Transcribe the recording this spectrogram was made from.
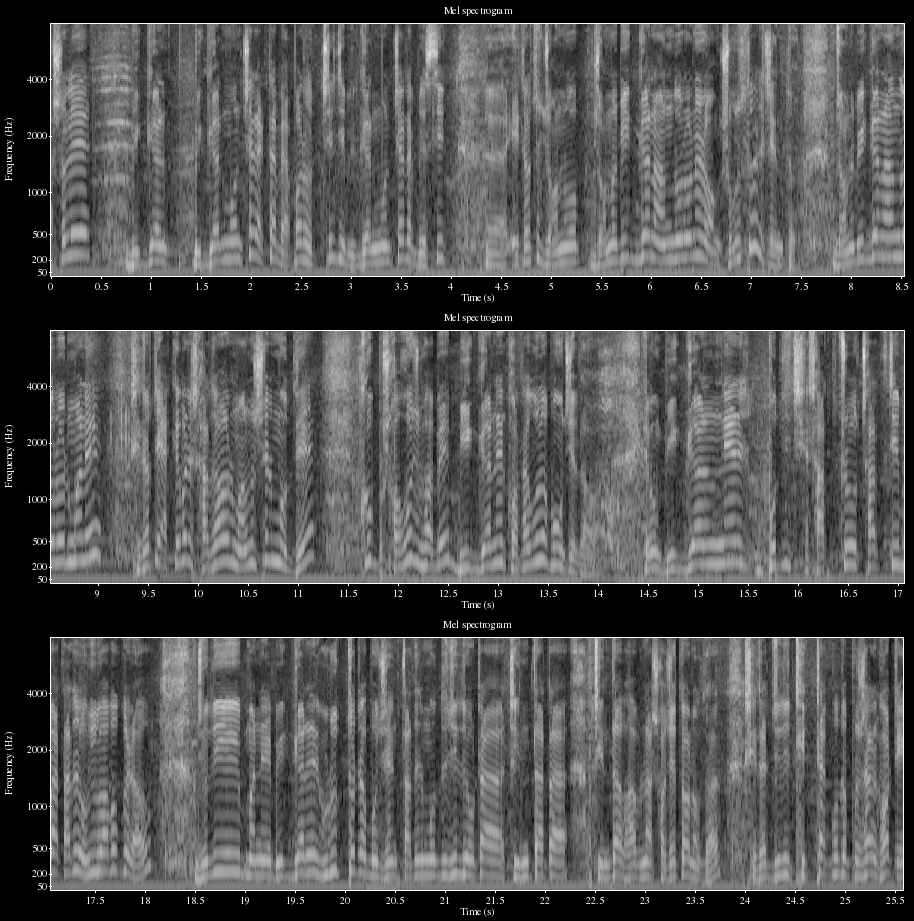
আসলে বিজ্ঞান বিজ্ঞান মঞ্চের একটা ব্যাপার হচ্ছে যে, বিজ্ঞান মঞ্চে একটা বেসিক এটা হচ্ছে জন, জনবিজ্ঞান আন্দোলনের অংশ, বুঝতে পেরেছেন তো? জনবিজ্ঞান আন্দোলন মানে সেটা হচ্ছে একেবারে সাধারণ মানুষের মধ্যে খুব সহজভাবে বিজ্ঞানের কথাগুলো পৌঁছে দেওয়া। এবং বিজ্ঞানের প্রতি ছাত্র ছাত্রী বা তাদের অভিভাবকেরাও যদি মানে বিজ্ঞানের গুরুত্বটা বোঝেন, তাদের মধ্যে যদি ওটা চিন্তাটা, চিন্তা ভাবনা, সচেতনতা সেটার যদি ঠিকঠাক মতো প্রসার ঘটে,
